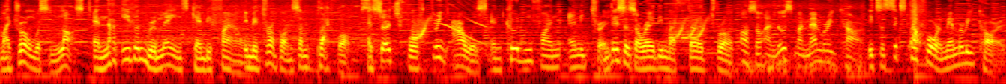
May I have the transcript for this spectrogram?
My drone was lost and not even remains can be found. It may drop on some platforms. I searched for 3 hours and couldn't find any trace. This is already my third drone. Also, I lose my memory card, It's a 64 memory card.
